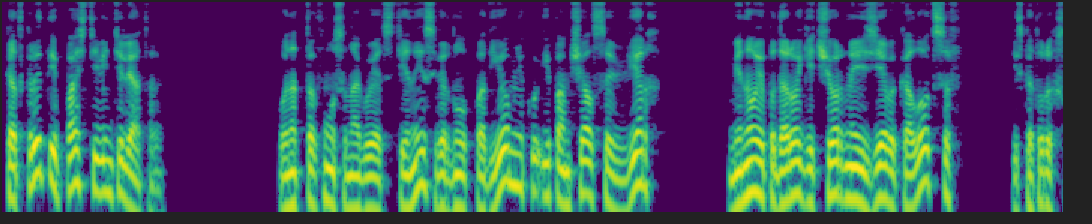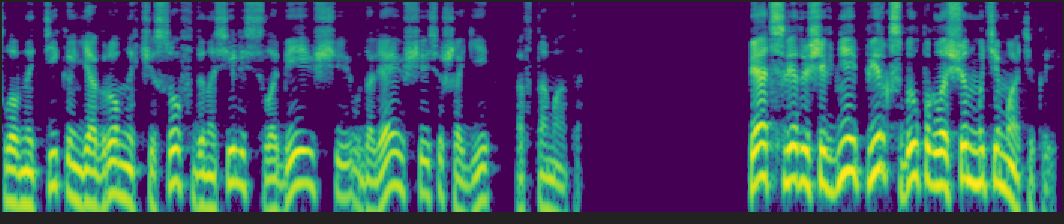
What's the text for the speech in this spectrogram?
к открытой пасти вентилятора. Он оттолкнулся ногой от стены, свернул к подъемнику и помчался вверх, минуя по дороге черные зевы колодцев, из которых словно тиканье огромных часов доносились слабеющие, удаляющиеся шаги автомата. Пять следующих дней Пиркс был поглощен математикой.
